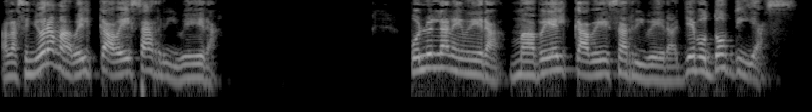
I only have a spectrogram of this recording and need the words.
A la señora Mabel Cabeza Rivera. Ponlo en la nevera, Mabel Cabeza Rivera. Llevo dos días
